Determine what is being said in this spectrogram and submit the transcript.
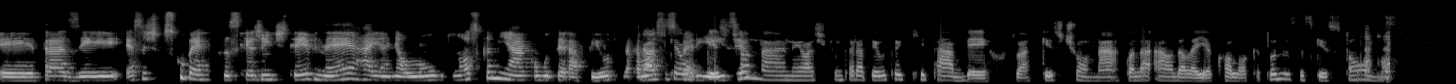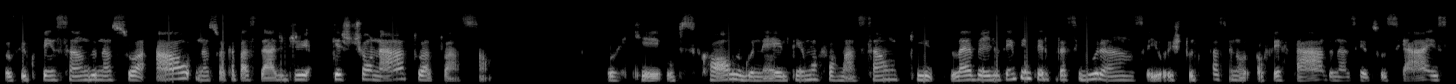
é, trazer essas descobertas que a gente teve, né, Rayane, ao longo do nosso caminhar como terapeuta, da Eu nossa experiência. É questionar, né? Eu acho que um terapeuta que está aberto a questionar, quando a Adaleia coloca todas essas questões, eu fico pensando na sua, na sua capacidade de questionar a tua atuação porque o psicólogo, né, ele tem uma formação que leva ele o tempo inteiro para a segurança, e hoje tudo que está sendo ofertado nas redes sociais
